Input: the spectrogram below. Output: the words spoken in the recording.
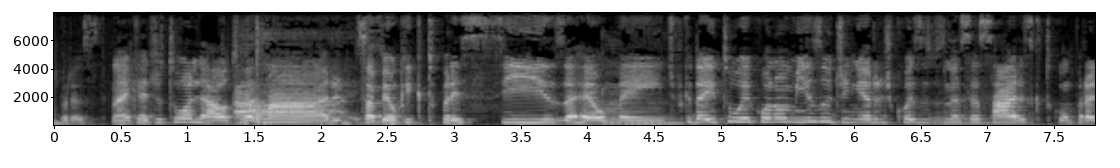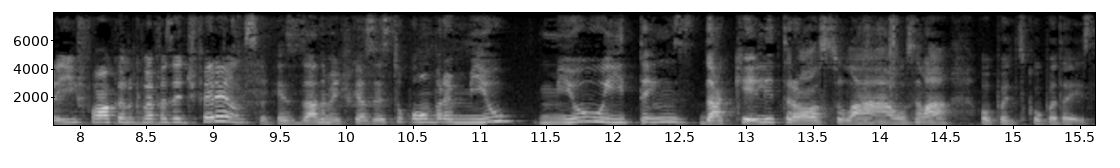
pré-compras, né? Que é de tu olhar o teu Ah, armário, de saber o que, que tu precisa Hum. realmente. Porque daí tu economiza o dinheiro de coisas desnecessárias que tu compraria e foca no que vai fazer diferença. Exatamente, porque às vezes tu compra mil, mil itens daquele troço lá, ou sei lá. Opa, desculpa, Thaís.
